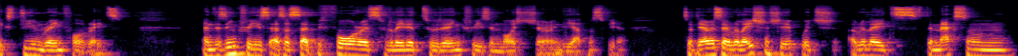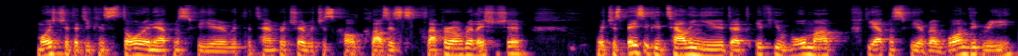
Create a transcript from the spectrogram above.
extreme rainfall rates and this increase as i said before is related to the increase in moisture in the atmosphere so there is a relationship which relates the maximum moisture that you can store in the atmosphere with the temperature which is called clausius-clapeyron relationship which is basically telling you that if you warm up the atmosphere by one degree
